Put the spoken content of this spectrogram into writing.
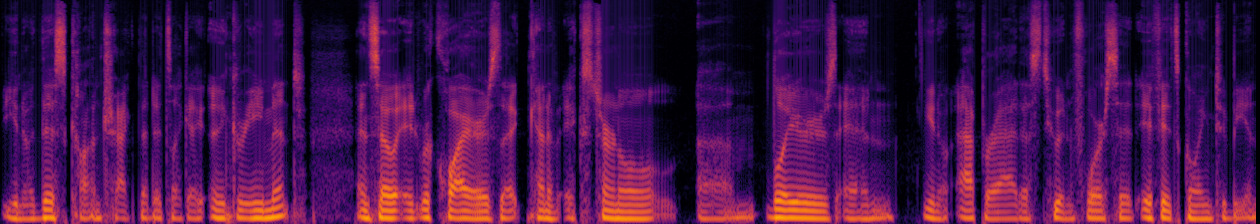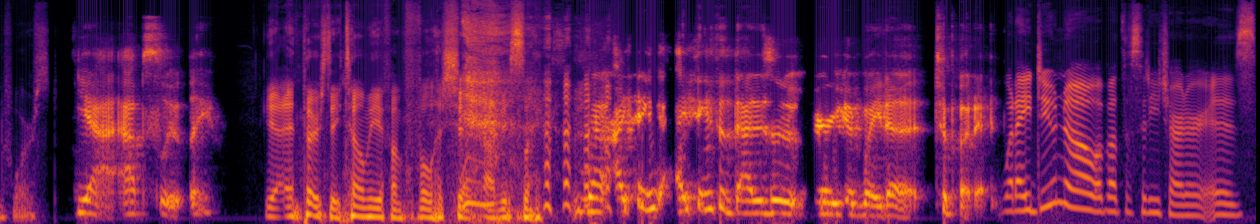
you know, this contract that it's like a, an agreement, and so it requires that kind of external um, lawyers and you know apparatus to enforce it if it's going to be enforced. Yeah, absolutely. Yeah, and Thursday, tell me if I'm full of shit. Obviously, Yeah, I think I think that that is a very good way to to put it. What I do know about the city charter is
